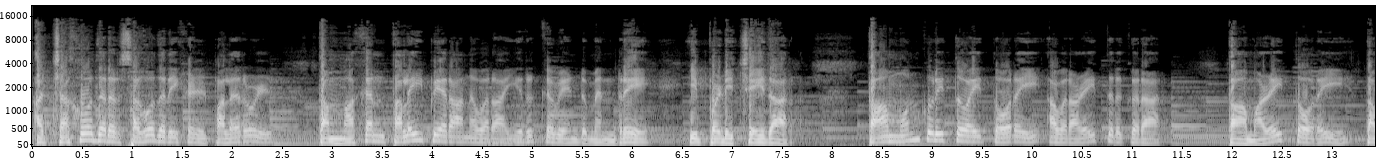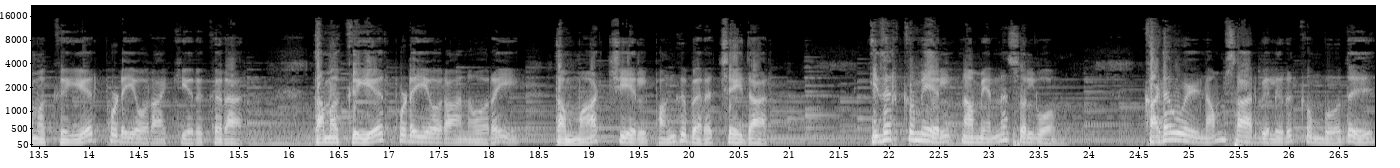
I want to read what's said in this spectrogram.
அச்சகோதரர் சகோதரிகள் பலருள் தம் மகன் தலைப்பேரானவராய் இருக்க வேண்டுமென்றே இப்படி செய்தார். தாம் முன்குறித்து வைத்தோரை அவர் அழைத்திருக்கிறார். தாம் அழைத்தோரை தமக்கு ஏற்புடையோராக்கியிருக்கிறார். தமக்கு ஏற்புடையோரானோரை தம் ஆட்சியில் பங்கு பெறச் செய்தார். இதற்கு மேல் நாம் என்ன சொல்வோம்? கடவுள் நம் சார்பில் இருக்கும்போது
